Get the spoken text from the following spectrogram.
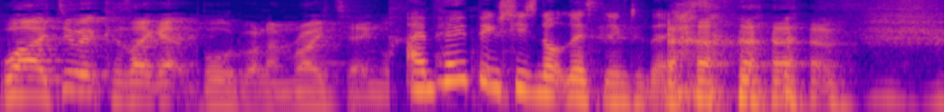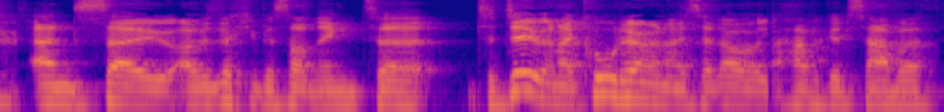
Well, I do it because I get bored while I'm writing. I'm hoping she's not listening to this. and so I was looking for something to, to do, and I called her and I said, Oh, have a good Sabbath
